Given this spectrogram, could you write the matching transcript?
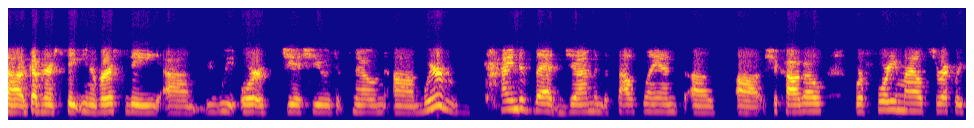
uh, Governor State University, um, we or GSU as it's known. Um, we're kind of that gem in the Southlands of uh, Chicago. We're 40 miles directly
